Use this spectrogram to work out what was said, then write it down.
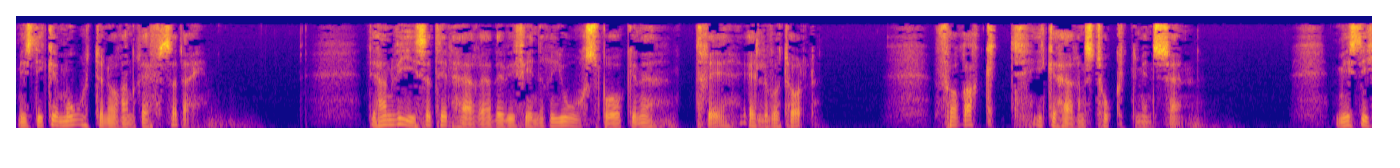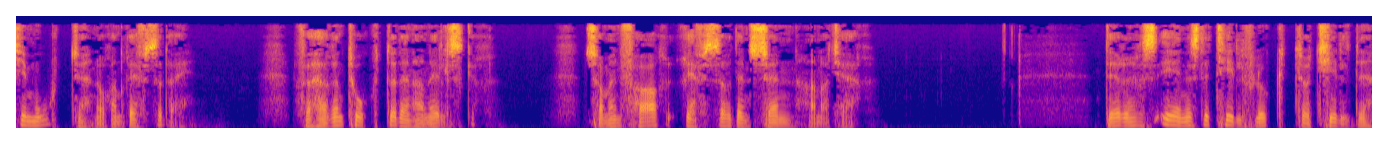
Mist ikke motet når han refser deg. Det han viser til her, er det vi finner i jordspråkene tre, elleve og tolv. Forakt ikke Herrens tukt, min sønn. Mist ikke motet når han refser deg, for Herren tukter den han elsker, som en far refser den sønn han har kjær. Deres eneste tilflukt og kilde,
